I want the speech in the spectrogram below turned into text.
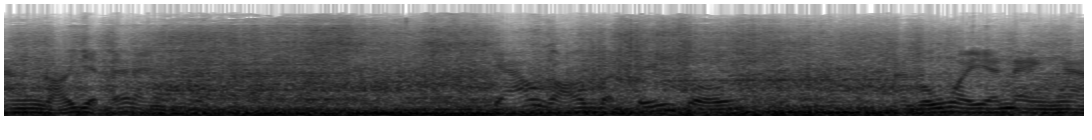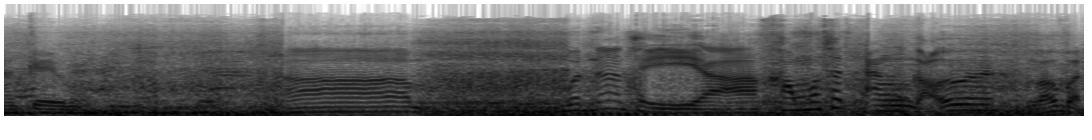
ăn gỏi vịt ở đây nè. cháo gỏi vịt tiếng phượng. Anh vũ huy anh đang à, kêu nè. À, Vinh á thì à, không có thích ăn gỏi gỏi vịt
